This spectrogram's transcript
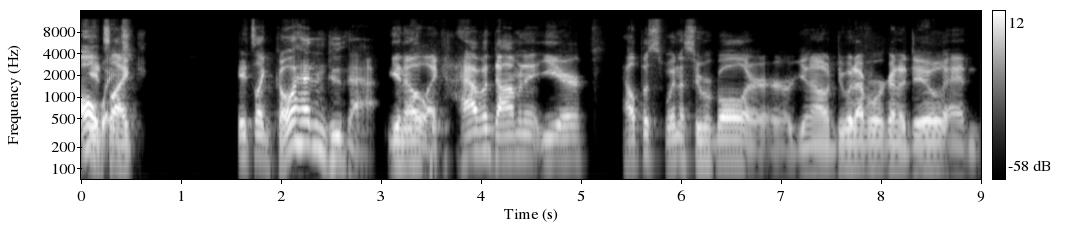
Always. It's like it's like go ahead and do that. You know, like have a dominant year, help us win a Super Bowl or, or you know, do whatever we're gonna do and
